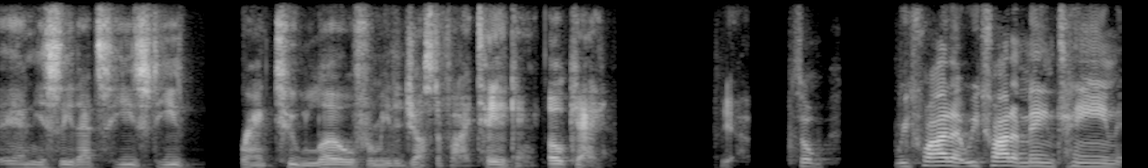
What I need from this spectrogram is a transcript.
and you see that's he's he's ranked too low for me to justify taking. Okay, Yeah. So we try to we try to maintain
